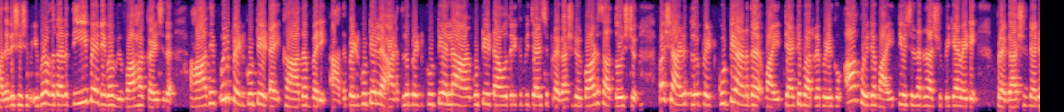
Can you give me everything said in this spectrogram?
അതിനുശേഷം ഇവിടെ വന്നിട്ടാണ് ദീപേനെ ഇവ വിവാഹം കഴിച്ചത്. ആദ്യം ഒരു പെൺകുട്ടി ഉണ്ടായി കാദംബരി. അത് പെൺകുട്ടിയല്ല അടുത്തത് പെൺകുട്ടിയല്ല ആൺകുട്ടി ഉണ്ടാവുന്നതിരിക്കും വിചാരിച്ച് പ്രകാശൻ ഒരുപാട് സന്തോഷിച്ചു. പക്ഷെ അടുത്തത് പെൺകുട്ടിയാണെന്ന് വയറ്റാട്ടി പറഞ്ഞപ്പോഴേക്കും ആ കുഞ്ഞിനെ വയറ്റി വെച്ച് തന്നെ നശിപ്പിക്കാൻ വേണ്ടി പ്രകാശൻ ഞാൻ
